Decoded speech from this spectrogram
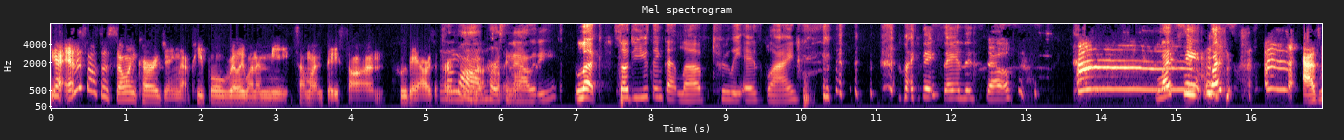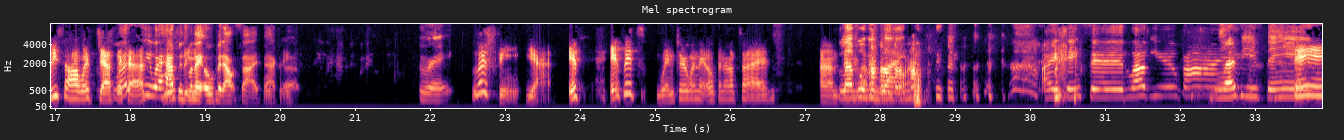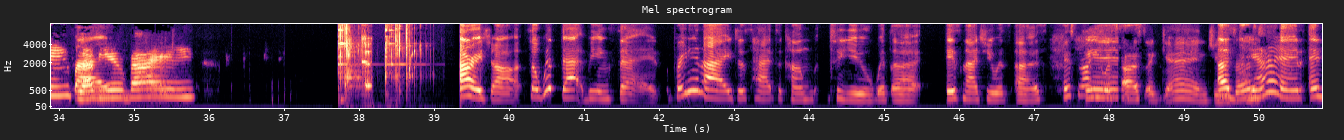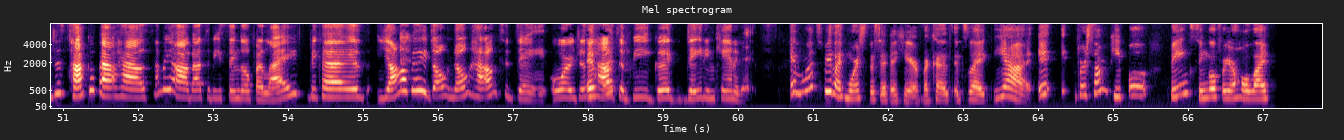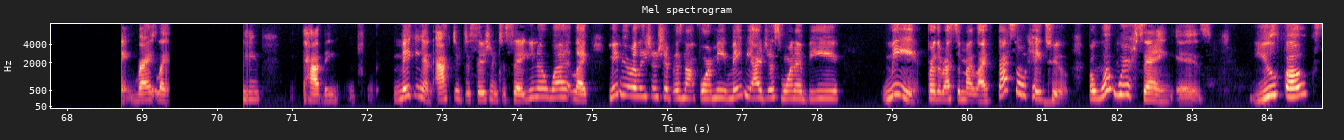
Yeah, and it's also so encouraging that people really want to meet someone based on who they are as a person. Come on, personality. Look, so do you think that love truly is blind? like they say in this show. Um, let's see. Let's uh, as we saw with Jessica. Let's see what we'll happens see. when I open outside back we'll up. Right. Let's see. Yeah. If if it's winter when they open outside, um, love will be blind. I think Sid. Love you. Bye. Love you. Thanks. Thanks. Bye. Love you. Bye. All right, y'all. So with that being said, Brady and I just had to come to you with a it's not you, it's us. It's not and you, it's us again, Jesus. Again. And just talk about how some of y'all about to be single for life because y'all really don't know how to date or just and how to be good dating candidates. And let's be like more specific here because it's like, yeah, it, it for some people, being single for your whole life, right? Like having making an active decision to say, you know what, like maybe a relationship is not for me. Maybe I just want to be me for the rest of my life. That's okay mm-hmm. too. But what we're saying is, you folks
